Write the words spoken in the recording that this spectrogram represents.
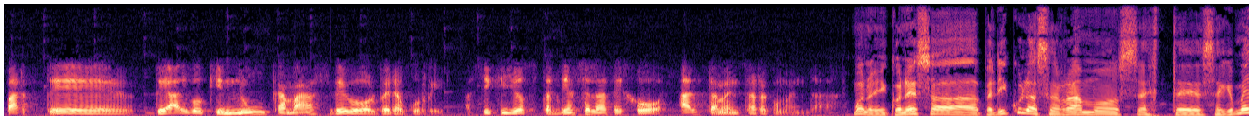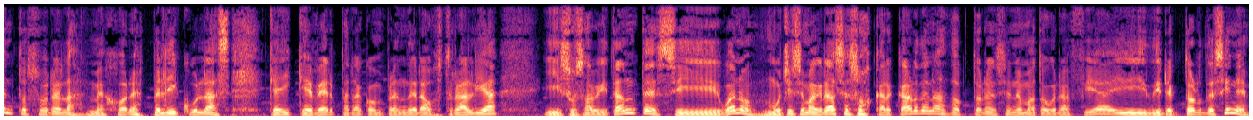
parte de algo que nunca más debe volver a ocurrir. Así que yo también se las dejo altamente recomendadas. Bueno, y con esa película cerramos este segmento sobre las mejores películas que hay que ver para comprender Australia y sus habitantes. Y bueno, muchísimas gracias Oscar Cárdenas, doctor en cinematografía y director de cine.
